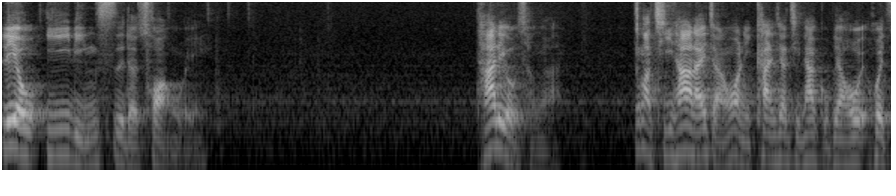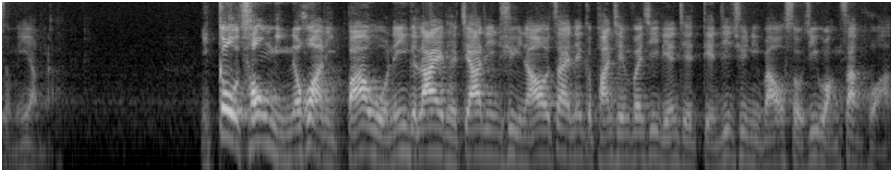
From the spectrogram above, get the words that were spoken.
六一零四的创维，它六成啊。那其他来讲的话，你看一下其他股票会会怎么样啊？你够聪明的话，你把我那个 light 加进去，然后在那个盘前分析连接点进去，你把我手机往上滑，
